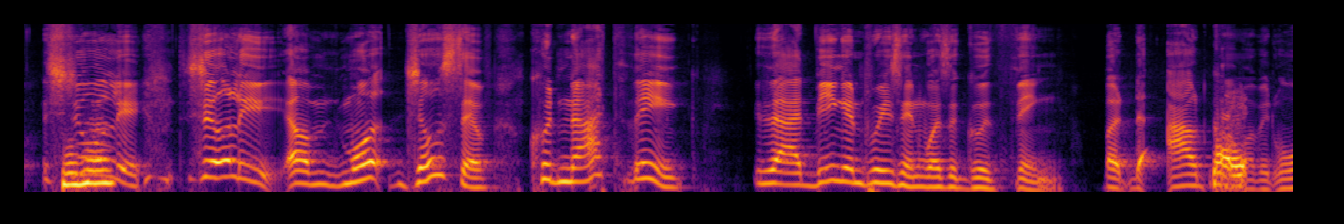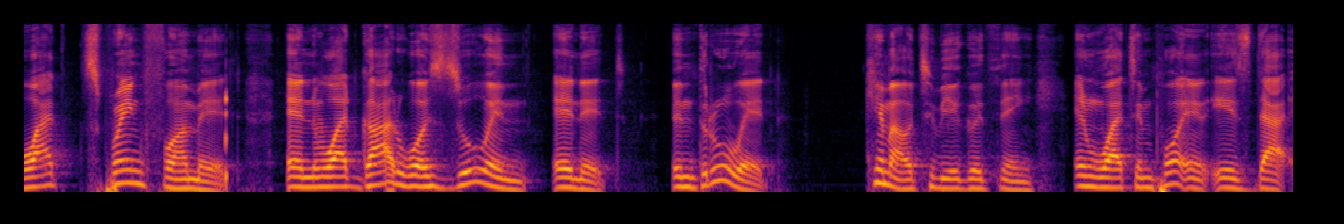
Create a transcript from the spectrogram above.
Surely, mm-hmm. surely, um, Mo- Joseph could not think that being in prison was a good thing, but the outcome right. of it, what sprang from it, and what God was doing in it and through it, came out to be a good thing. And what's important is that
